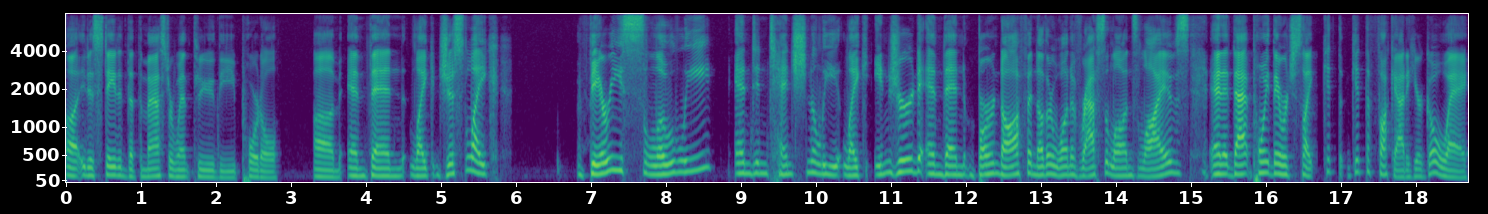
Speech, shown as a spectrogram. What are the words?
uh it is stated that the master went through the portal um and then like just like very slowly and intentionally like injured and then burned off another one of Rassilon's lives. And at that point, they were just like, "Get the get the fuck out of here! Go away!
